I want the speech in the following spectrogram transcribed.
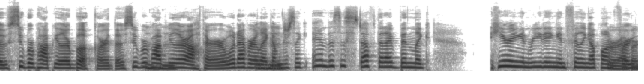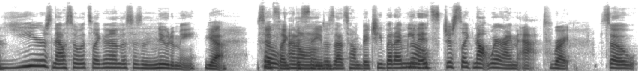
the super popular book or the super Mhm. popular author or whatever, like I'm Mhm. just like, and this is stuff that I've been like hearing and reading and filling up on Forever. for years now. So it's like, eh, this isn't new to me. Yeah. So it's like I don't know, same- Does that sound bitchy? But I mean, No. it's just like not where I'm at. Right. So,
